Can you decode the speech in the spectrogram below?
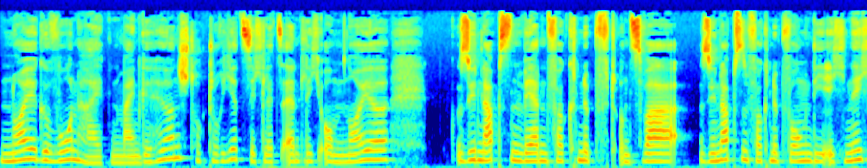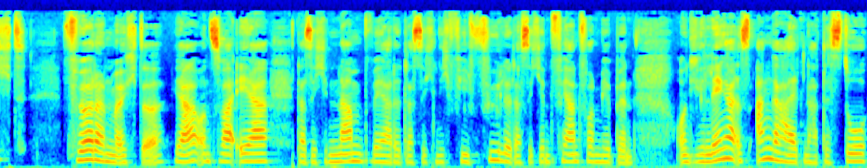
neue Gewohnheiten. Mein Gehirn strukturiert sich letztendlich um. Neue Synapsen werden verknüpft und zwar Synapsenverknüpfungen, die ich nicht fördern möchte, ja, und zwar eher, dass ich numb werde, dass ich nicht viel fühle, dass ich entfernt von mir bin. Und je länger es angehalten hat, desto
